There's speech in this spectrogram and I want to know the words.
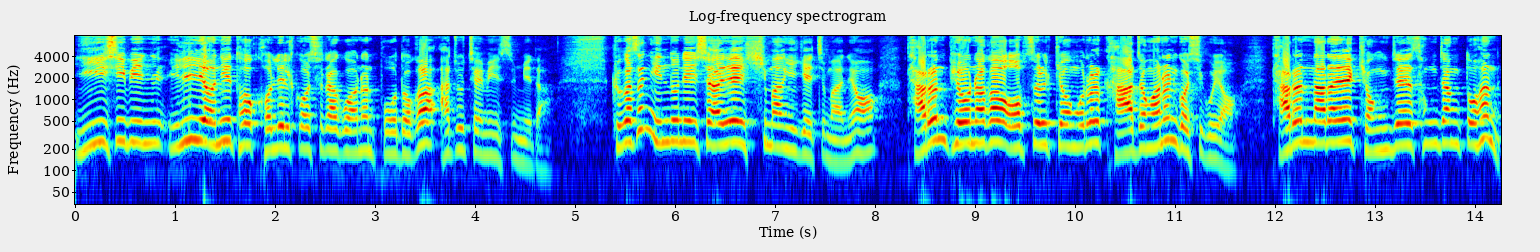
21년이 더 걸릴 것이라고 하는 보도가 아주 재미있습니다. 그것은 인도네시아의 희망이겠지만요. 다른 변화가 없을 경우를 가정하는 것이고요. 다른 나라의 경제 성장 또한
